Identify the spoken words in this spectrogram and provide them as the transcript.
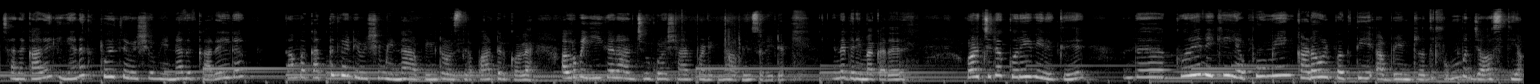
ஸோ அந்த கதையில் எனக்கு பிடிச்ச விஷயம் என்ன அந்த கதையில் நம்ம கற்றுக்க வேண்டிய விஷயம் என்ன அப்படின்ற ஒரு சில பாட்டு இருக்கும்ல அது ரொம்ப ஈகராக இருந்துச்சுன்னு கூட ஷேர் பண்ணிக்கணும் அப்படின்னு சொல்லிட்டு. என்ன தெரியுமா கதை? ஒரு சின்ன குருவி இருக்குது அந்த குருவிக்கு எப்பவுமே கடவுள் பக்தி அப்படின்றது ரொம்ப ஜாஸ்தியாக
